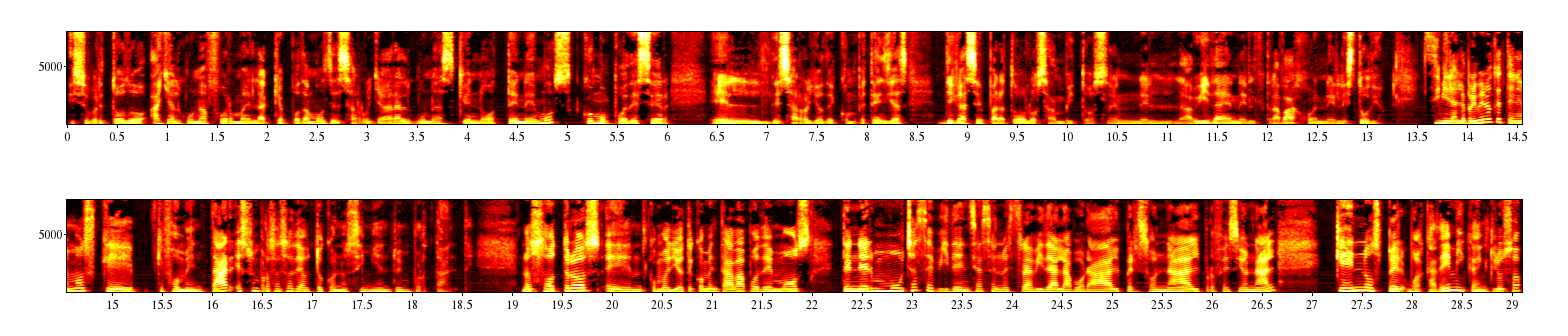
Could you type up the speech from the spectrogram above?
y sobre todo hay alguna forma en la que podamos desarrollar algunas que no tenemos? ¿Cómo puede ser el desarrollo de competencias, dígase, para todos los ámbitos, en la vida, en el trabajo, en el estudio? Sí, mira, lo primero que tenemos que, fomentar es un proceso de autoconocimiento importante. Nosotros, eh, como yo te comentaba, podemos tener muchas evidencias en nuestra vida laboral, personal, profesional, que nos o académica incluso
